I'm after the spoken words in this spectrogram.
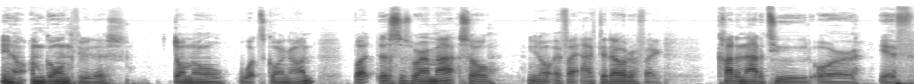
you know, I'm going through this don't know what's going on, but this is where I'm at. So you know, if I acted out or if I caught an attitude or if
